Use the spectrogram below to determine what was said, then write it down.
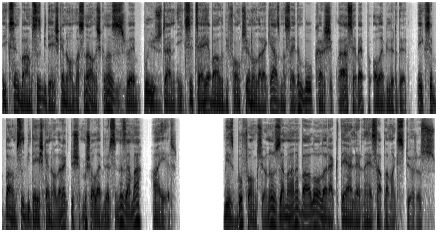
X'in bağımsız bir değişken olmasına alışkınız ve bu yüzden x'i t'ye bağlı bir fonksiyon olarak yazmasaydım bu karışıklığa sebep olabilirdi. x'i bağımsız bir değişken olarak düşünmüş olabilirsiniz ama hayır. Biz bu fonksiyonun zamana bağlı olarak değerlerini hesaplamak istiyoruz.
